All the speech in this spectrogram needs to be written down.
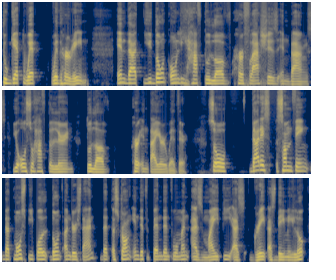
to get wet with her rain. In that you don't only have to love her flashes and bangs, you also have to learn to love her entire weather. So that is something that most people don't understand that a strong independent woman as mighty as great as they may look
